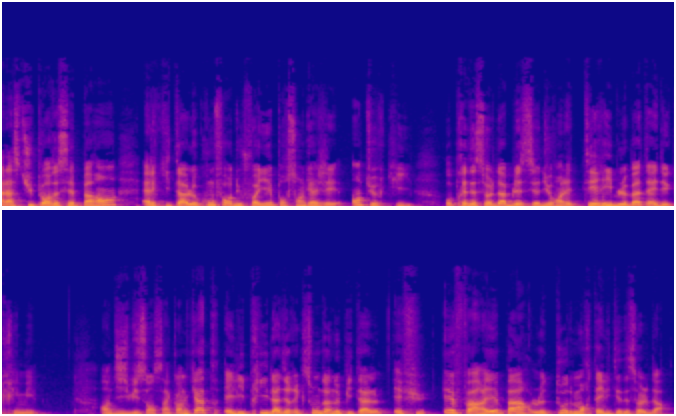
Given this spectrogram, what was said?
À la stupeur de ses parents, elle quitta le confort du foyer pour s'engager en Turquie auprès des soldats blessés durant les terribles batailles de Crimée. En 1854, elle y prit la direction d'un hôpital et fut effarée par le taux de mortalité des soldats.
